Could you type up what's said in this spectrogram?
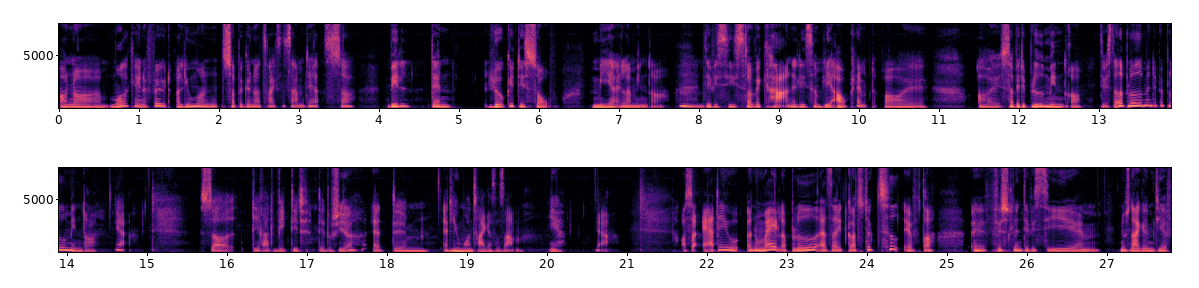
og når moderkagen er født, og livmoderen så begynder at trække sig sammen der, så vil den lukke det sår mere eller mindre. Mm. Det vil sige, så vil karne ligesom blive afklemt, og, øh, og øh, så vil det bløde mindre. Det vil stadig bløde, men det vil bløde mindre. Ja. Så det er ret vigtigt, det du siger, at, øhm, at livmoderen trækker sig sammen. Ja. Ja. Og så er det jo normalt at bløde altså et godt stykke tid efter øh, fødslen. Det vil sige, øh, nu snakker vi om de her,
